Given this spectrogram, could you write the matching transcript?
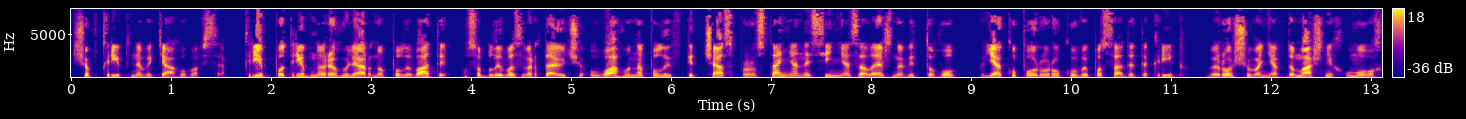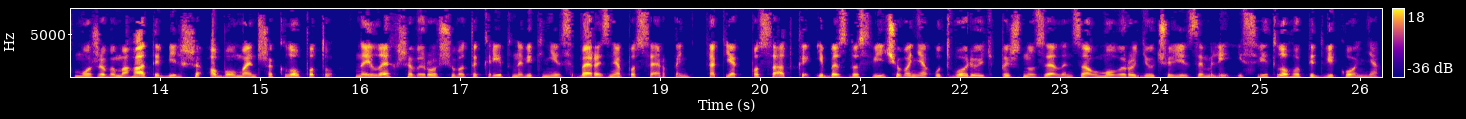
щоб кріп не витягувався. Кріп потрібно регулярно поливати, особливо звертаючи увагу на полив під час проростання насіння залежно від того, в яку пору року ви посадите кріп. Вирощування в домашніх умовах може вимагати більше або менше клопоту. Найлегше вирощувати кріп на вікні з березня по серпень, так як посадки і без досвідчування утворюють пишну зелень за умови родючої землі і світлого підвіконня.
